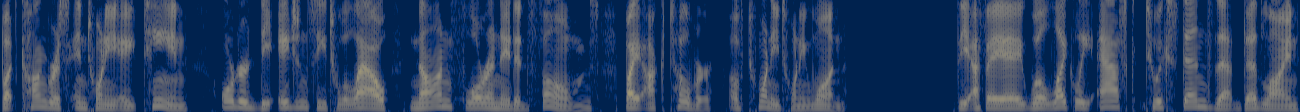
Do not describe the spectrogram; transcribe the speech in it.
But Congress in 2018 ordered the agency to allow non fluorinated foams by October of 2021. The FAA will likely ask to extend that deadline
